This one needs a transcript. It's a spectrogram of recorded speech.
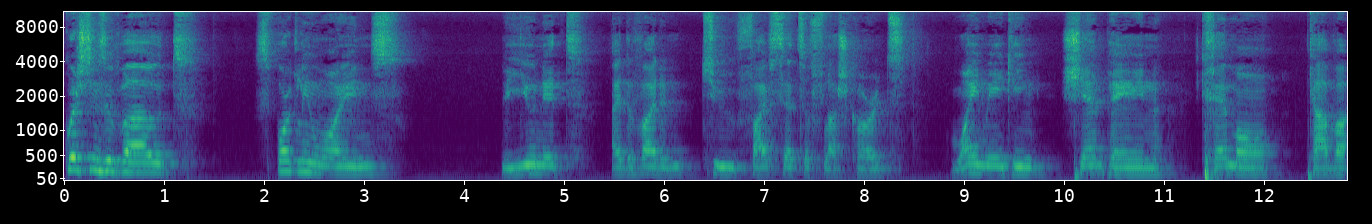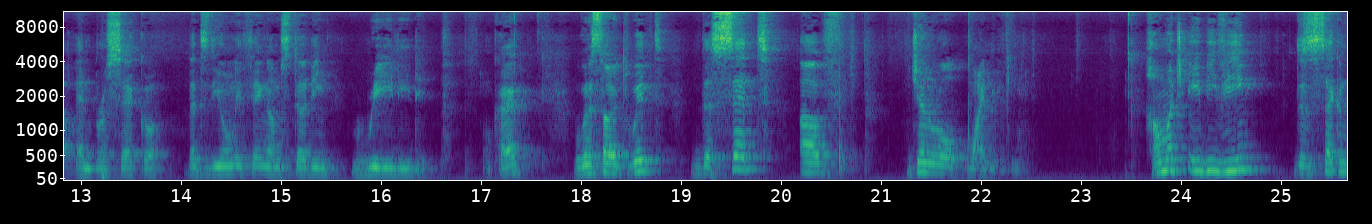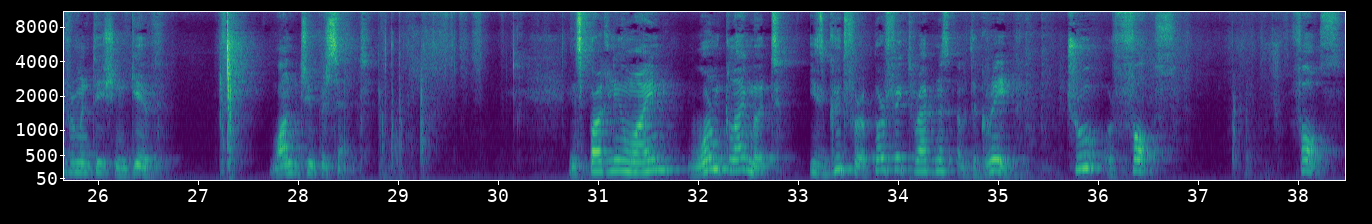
Questions about sparkling wines, the unit. I divided into five sets of flashcards. Winemaking, champagne, cremant, cava, and prosecco. That's the only thing I'm studying really deep. Okay? We're going to start with the set of general winemaking. How much ABV does the second fermentation give? 1 to 2%. In sparkling wine, warm climate is good for a perfect ripeness of the grape. True or false? False.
